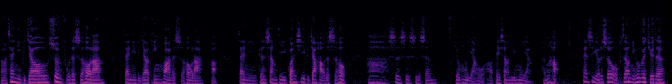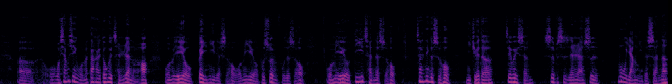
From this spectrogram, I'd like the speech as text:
啊，在你比较顺服的时候啦，在你比较听话的时候啦，好，在你跟上帝关系比较好的时候啊，是是是，神就牧养我啊，被上帝牧养很好。但是有的时候，我不知道你会不会觉得，呃，我我相信我们大概都会承认了哈，我们也有悖逆的时候，我们也有不顺服的时候，我们也有低沉的时候，在那个时候，你觉得这位神是不是仍然是牧养你的神呢？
